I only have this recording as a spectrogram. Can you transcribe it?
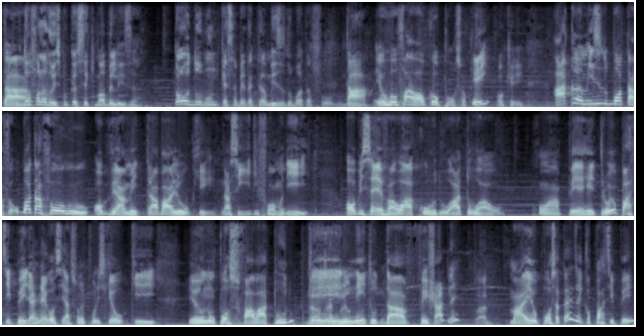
Tá. Eu tô falando isso porque eu sei que mobiliza. Todo mundo quer saber da camisa do Botafogo. Tá, eu vou falar o que eu posso, ok? Ok. A camisa do Botafogo. O Botafogo, obviamente, trabalhou o quê? Da seguinte forma: de observar o acordo atual com a PR Retro. Eu participei das negociações, por isso que eu, que eu não posso falar tudo, porque Não, nem tudo tá fechado, né? Claro. Mas eu posso até dizer que eu participei,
